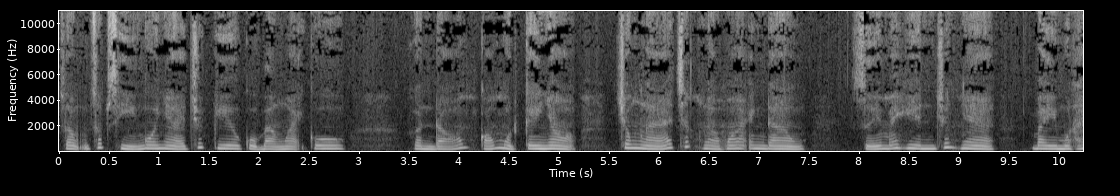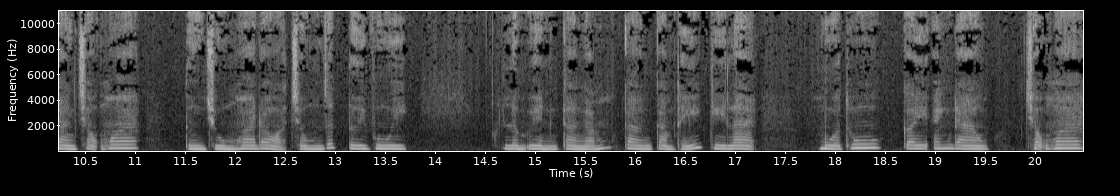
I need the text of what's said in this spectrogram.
rộng sắp xỉ ngôi nhà trước kia của bà ngoại cô. Gần đó có một cây nhỏ, trông lá chắc là hoa anh đào. Dưới mái hiên trước nhà bày một hàng chậu hoa, từng chùm hoa đỏ trông rất tươi vui. Lâm Uyển càng ngắm càng cảm thấy kỳ lạ. Mùa thu, cây anh đào, chậu hoa.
